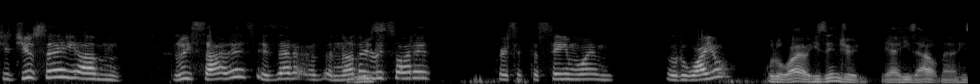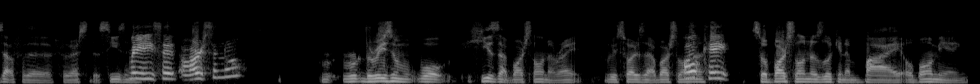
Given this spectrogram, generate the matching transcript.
did you say um, Luis Suarez? Is that another Luis- Luis Suarez, or is it the same one, Uruguayo? Uruguayo. He's injured. Yeah, he's out, man. He's out for the for the rest of the season. Wait, he said Arsenal. R- r- the reason, well, he's at Barcelona, right? Luis Suarez at Barcelona. Okay, So Barcelona is looking to buy Aubameyang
